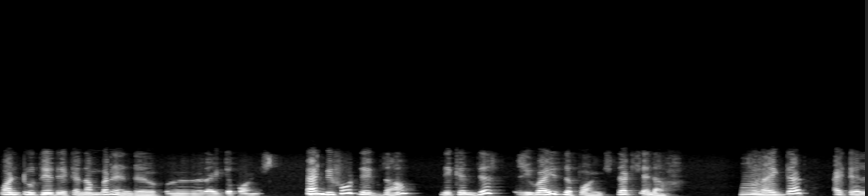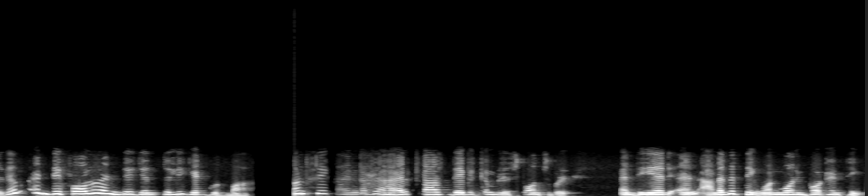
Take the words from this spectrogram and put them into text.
One, two, three, they can number and uh, write the points. And before the exam, they can just revise the points. That's enough. So Hmm. like that, I tell them, and they follow, and they generally get good marks. Once they come And- to the higher class, they become responsible. And the and another thing, one more important thing.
